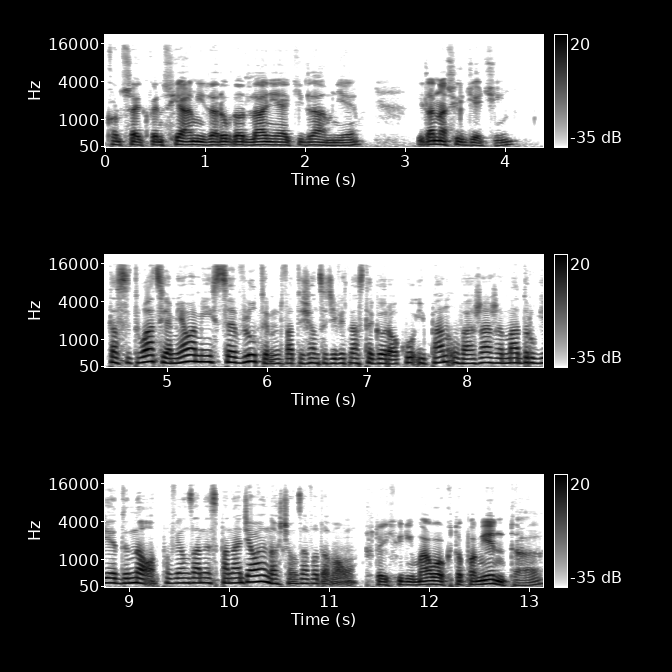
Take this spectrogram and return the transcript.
konsekwencjami, zarówno dla niej, jak i dla mnie i dla naszych dzieci. Ta sytuacja miała miejsce w lutym 2019 roku i pan uważa, że ma drugie dno powiązane z pana działalnością zawodową. W tej chwili mało kto pamięta,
